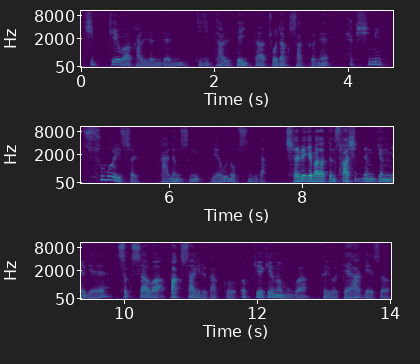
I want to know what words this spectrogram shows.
집계와 관련된 디지털 데이터 조작 사건의 핵심이 숨어 있을 가능성이 매우 높습니다. 새벽에 받았던 40년 경력의 석사와 박사학위를 갖고 업계 경험과 그리고 대학에서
